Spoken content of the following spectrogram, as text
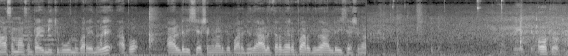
മാസം മാസം പഴനിക്ക് പോകുമെന്ന് പറയുന്നത്. അപ്പോൾ ആളുടെ വിശേഷങ്ങളാണ് ഇപ്പോൾ പറഞ്ഞത്. ആൾ ഇത്ര നേരം പറഞ്ഞത് ആളുടെ വിശേഷങ്ങൾ ഓക്കെ ഓക്കെ.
